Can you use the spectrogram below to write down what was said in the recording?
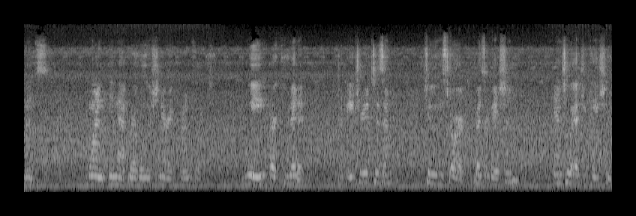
settlements won in that revolutionary conflict. We are committed to patriotism, to historic preservation, and to education.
